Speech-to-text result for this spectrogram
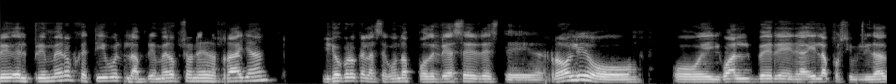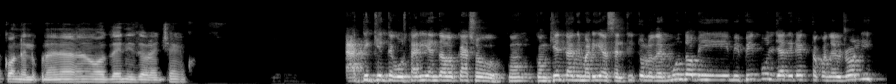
el primer objetivo, la primera opción es Ryan. Yo creo que la segunda podría ser este Rolly o, o igual ver en ahí la posibilidad con el ucraniano Denis Debranchenko. ¿A ti quién te gustaría, en dado caso, con, con quién te animarías el título del mundo, mi, mi Pitbull, ya directo con el Rolly?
